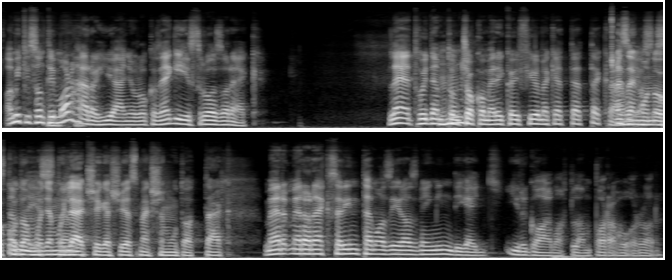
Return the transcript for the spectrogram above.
Amit viszont én marhára hiányolok, az egészről az a rek. Lehet, hogy nem Mhm. tudom, csak amerikai filmeket tettek rá? Ezen nem gondolkodom, hogy amúgy lehetséges, hogy ezt meg sem mutatták. Mert, mert a rek szerintem azért az még mindig egy irgalmatlan parahorror.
